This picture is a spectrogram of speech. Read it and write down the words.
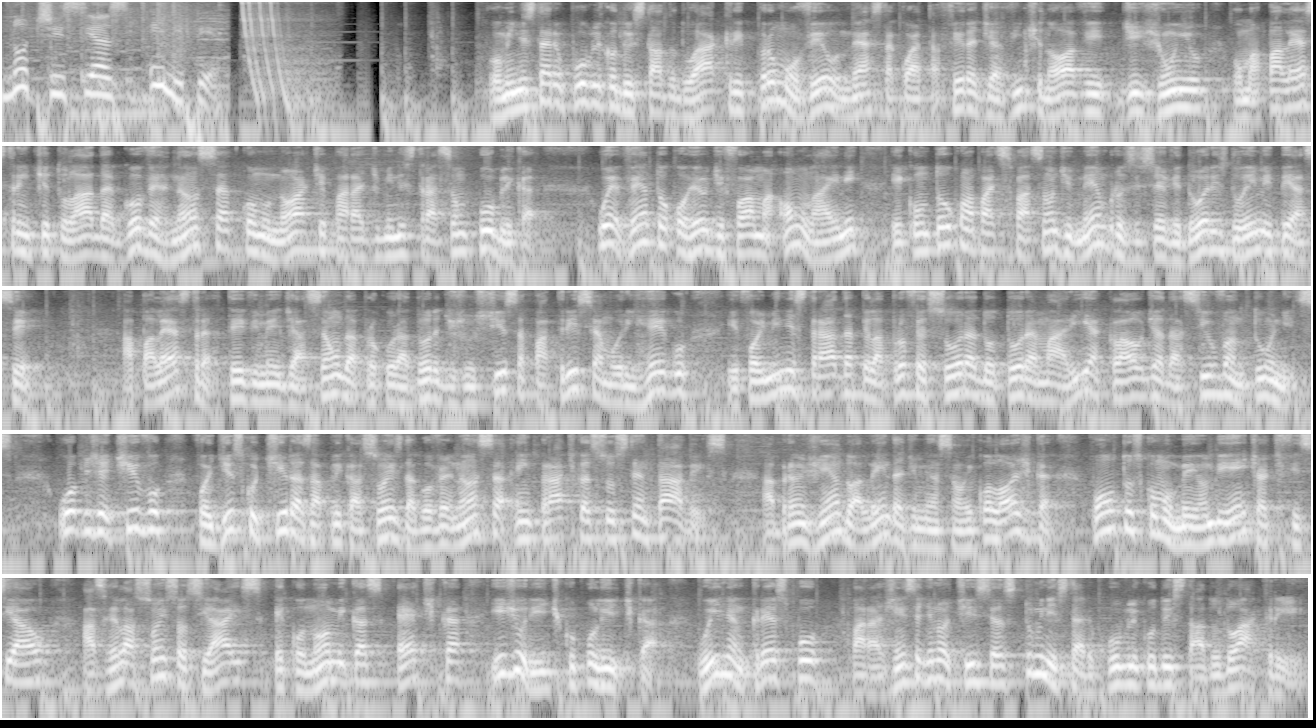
Notícias MP. O Ministério Público do Estado do Acre promoveu nesta quarta-feira, dia 29 de junho, uma palestra intitulada Governança como Norte para a Administração Pública. O evento ocorreu de forma online e contou com a participação de membros e servidores do MPAC. A palestra teve mediação da Procuradora de Justiça Patrícia Amorim Rego e foi ministrada pela professora doutora Maria Cláudia da Silva Antunes. O objetivo foi discutir as aplicações da governança em práticas sustentáveis, abrangendo, além da dimensão ecológica, pontos como meio ambiente artificial, as relações sociais, econômicas, ética e jurídico-política. William Crespo, para a Agência de Notícias do Ministério Público do Estado do Acre.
